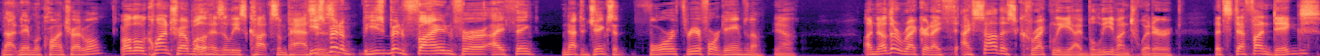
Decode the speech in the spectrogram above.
Not named Laquan Treadwell. Although Quan Treadwell has at least caught some passes. He's been a, he's been fine for I think not to jinx it four three or four games now. yeah. Another record. I th- I saw this correctly. I believe on Twitter that Stefon Diggs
